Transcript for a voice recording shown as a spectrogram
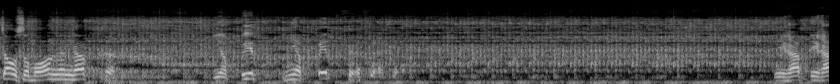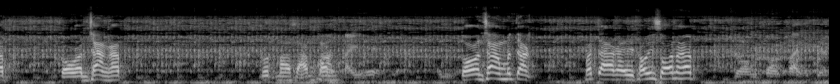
เจ้าสมอเงินครับเงียบปิดเงียบปิดนี่ครับนี่ครับกอกันช่างครับรถมาสามคันไต่เลยกอกันช่างมาจากมาจากไอ้เขาที่ซ้อนนะครับจองจองไต่เนี่ย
